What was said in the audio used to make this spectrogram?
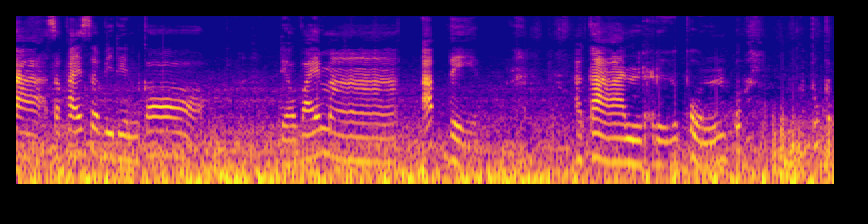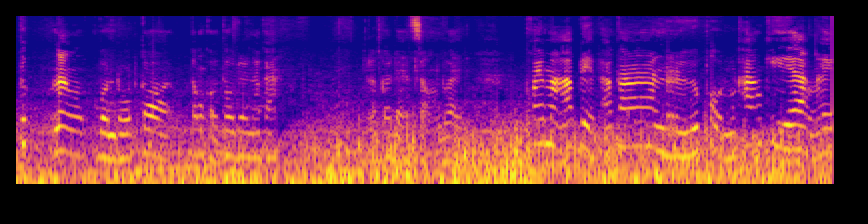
ค่ะสไปซ์สวีเดนก็ เดี๋ยวไว้มาอัปเดต อาการหรือผลกระตุกกระตุกนั่งบนรถก็ต้องขอโทษด้วยนะคะ แล้วก็แดดสองด้วย ค่อยมาอัปเดตอาการหรือผลข้างเคียงให้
